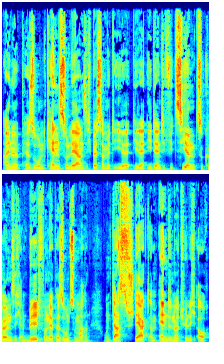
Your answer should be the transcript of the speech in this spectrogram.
eine Person kennenzulernen, sich besser mit ihr identifizieren zu können, sich ein Bild von der Person zu machen. Und das stärkt am Ende natürlich auch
